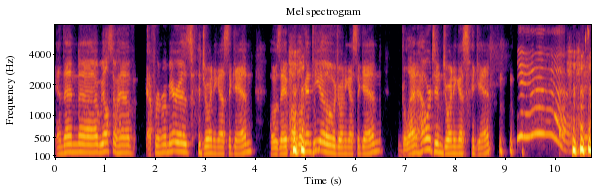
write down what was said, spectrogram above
and then uh, we also have Efren Ramirez joining us again, Jose Pablo Cantillo joining us again, Glenn Howerton joining us again. Yeah.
